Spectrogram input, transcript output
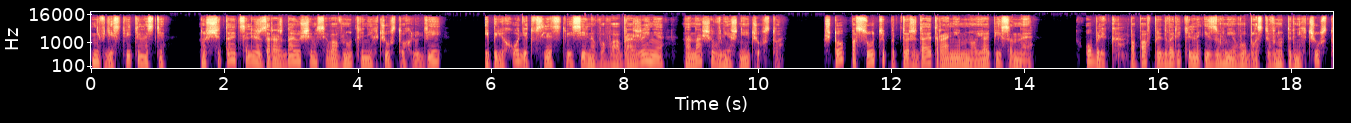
ни в действительности, но считается лишь зарождающимся во внутренних чувствах людей и переходит вследствие сильного воображения на наши внешние чувства, что, по сути, подтверждает ранее мною описанное. Облик, попав предварительно извне в область внутренних чувств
